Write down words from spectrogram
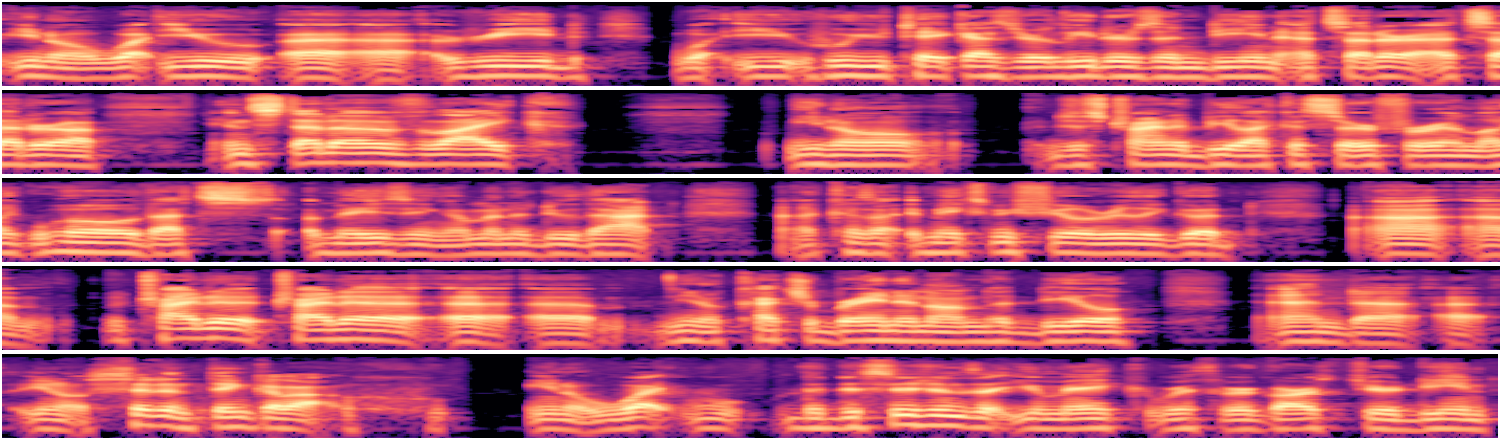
you know, what you uh, uh, read, what you who you take as your leaders in Deen, etc., etc. Instead of like, you know, just trying to be like a surfer and like, whoa, that's amazing. I'm going to do that because uh, it makes me feel really good. Uh, um, try to try to uh, uh, you know cut your brain in on the deal and you know sit and think about you know what the decisions that you make with regards to your deen.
